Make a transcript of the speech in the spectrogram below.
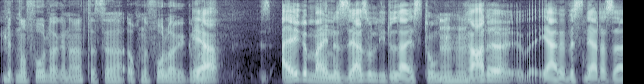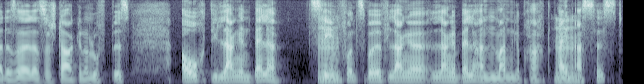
Mit einer Vorlage, ne? Das ist ja auch eine Vorlage gemacht. Ja, ist allgemein eine sehr solide Leistung. Mhm. Gerade, ja, wir wissen ja, dass er, dass, er, dass er stark in der Luft ist. Auch die langen Bälle. Zehn Mhm. von zwölf lange, lange Bälle an den Mann gebracht, ein Mhm. Assist.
